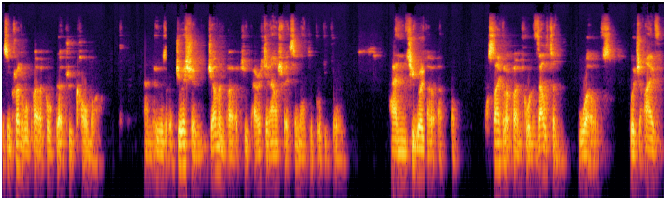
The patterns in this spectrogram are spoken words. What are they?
this incredible poet called Gertrude Kolmar, and who was a Jewish and German poet who perished in Auschwitz in 1943. And she wrote a, a, a cycle of poems called Welten Worlds, which I've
